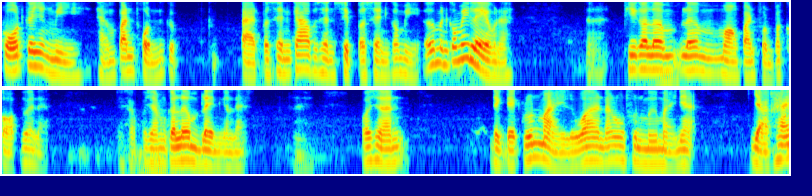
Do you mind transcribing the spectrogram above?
growth ก็ยังมีแถมปันผลเกือบ8% 9% 10%ก็มีเออมันก็ไม่เลวนะนะพี่ก็เริ่มเริ่มมองปันผลประกอบด้วยแหละนะครับเพราะฉะนั้นมันก็เริ่มเบลนกันแหล้วอาเพราะฉะนั้นเด็กๆรุ่นใหม่หรือว่านักลงทุนมือใหม่เนี่ยอยากให้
